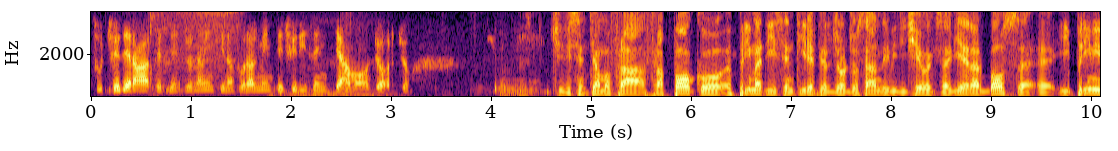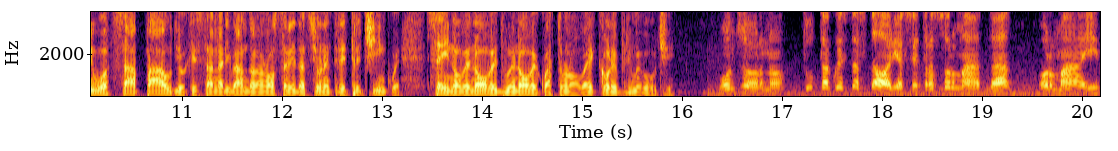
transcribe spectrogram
succederà per gli aggiornamenti naturalmente ci risentiamo Giorgio. Ci risentiamo fra, fra, poco. Prima di sentire per Giorgio Sandri, vi dicevo Xavier Arbos, eh, i primi WhatsApp audio che stanno arrivando alla nostra redazione 335 699 2949. Ecco le prime voci. Buongiorno, tutta questa storia si è trasformata ormai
